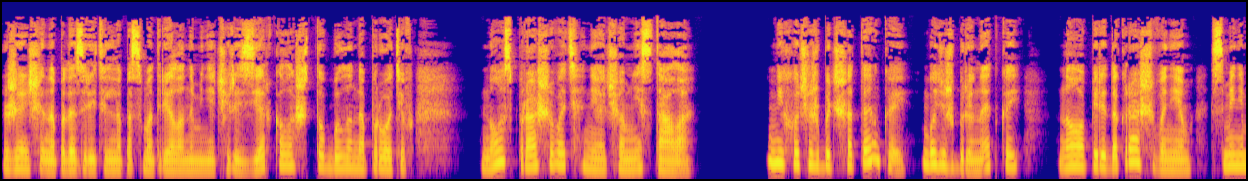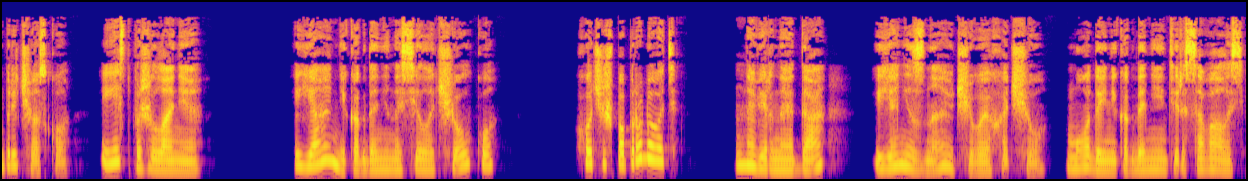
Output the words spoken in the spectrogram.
Женщина подозрительно посмотрела на меня через зеркало, что было напротив, но спрашивать ни о чем не стала. Не хочешь быть шатенкой, будешь брюнеткой, но перед окрашиванием сменим прическу. Есть пожелания? Я никогда не носила челку. Хочешь попробовать? Наверное, да. Я не знаю, чего я хочу. Модой никогда не интересовалась.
